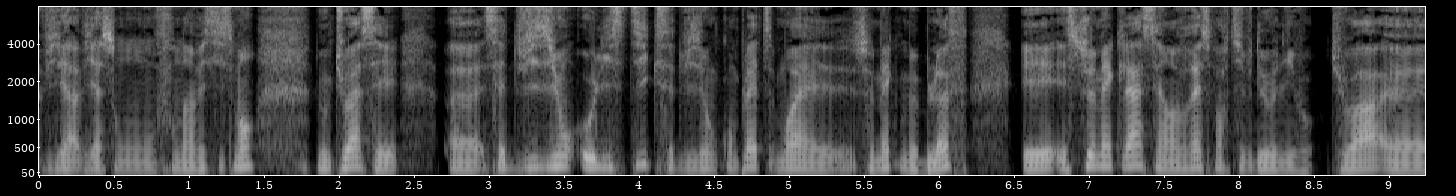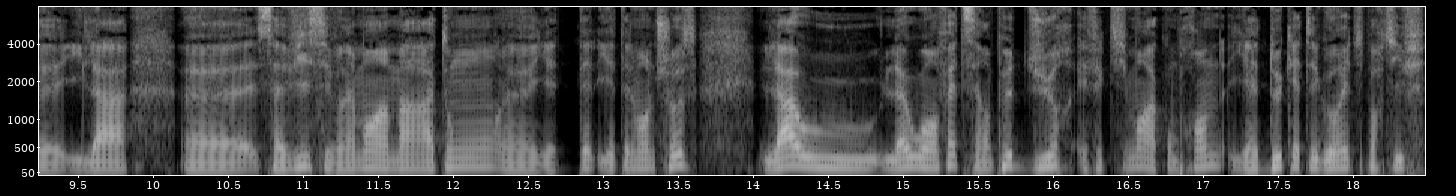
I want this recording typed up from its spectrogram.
via via son fonds d'investissement. Donc tu vois, c'est euh, cette vision holistique, cette vision complète. Moi, euh, ce mec me bluffe. Et, ce mec-là, c'est un vrai sportif de haut niveau. Tu vois, euh, il a sa vie, c'est vraiment un marathon. Il y a il y a tellement de choses. Là où là où en fait, c'est un peu dur effectivement à comprendre. Il y a deux catégories de sportifs.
